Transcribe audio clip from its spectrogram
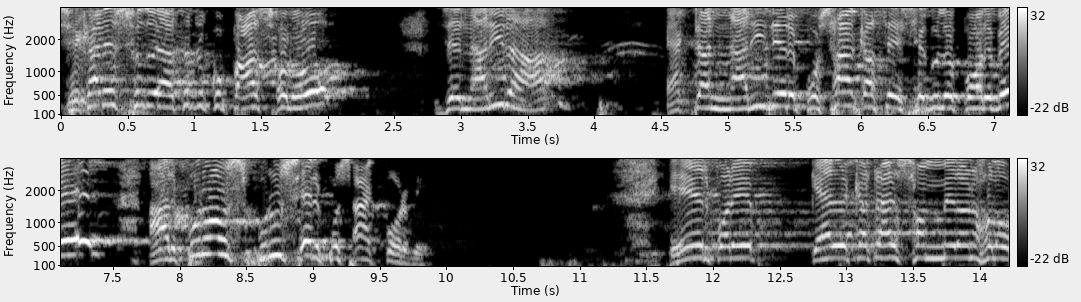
সেখানে শুধু এতটুকু পাস হলো যে নারীরা একটা নারীদের পোশাক আছে, সেগুলো পরবে, আর পুরুষ পুরুষের পোশাক পরবে। এরপরে ক্যালকাটার সম্মেলন হলো।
